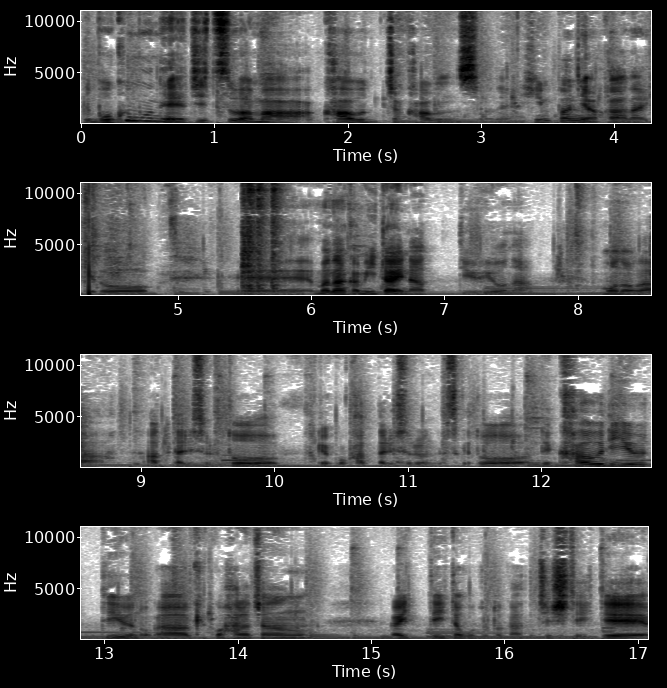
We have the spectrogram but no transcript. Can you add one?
で僕もね実はまあ買うっちゃ買うんですよね頻繁には買わないけど、えー、まあなんか見たいなっていうようなものがあったりすると結構買ったりするんですけどで買う理由っていうのが結構原ちゃんが言っていたことと合致していて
